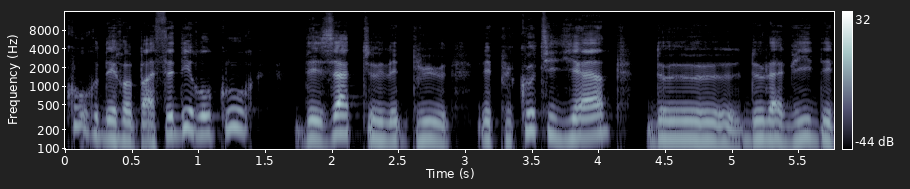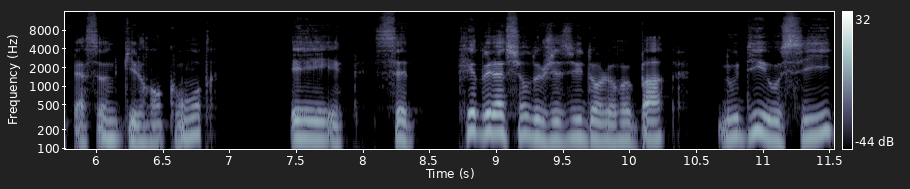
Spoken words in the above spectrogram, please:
cours des repas, c'est-à-dire au cours des actes les plus, les plus quotidiens de, de la vie des personnes qu'il rencontre. Et cette révélation de Jésus dans le repas nous dit aussi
